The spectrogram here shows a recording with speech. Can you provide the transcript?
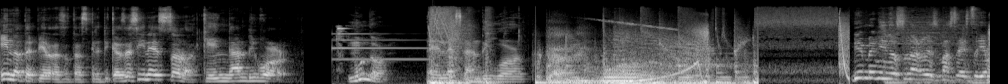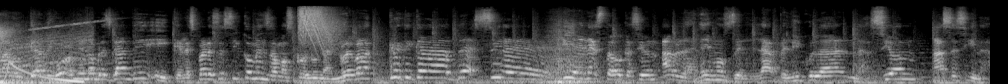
Y no te pierdas otras críticas de cine solo aquí en Gandhi World. Mundo. Él es Gandhi World. Bienvenidos una vez más a esto llamado Gandhi World. Mi nombre es Gandhi y ¿qué les parece si comenzamos con una nueva crítica de cine? Y en esta ocasión hablaremos de la película Nación Asesina.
